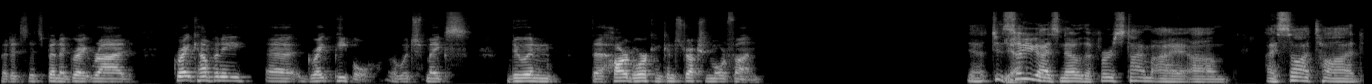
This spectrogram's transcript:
but it's it's been a great ride, great company, uh, great people, which makes doing the hard work and construction more fun. Yeah, just so you guys know, the first time I um I saw Todd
